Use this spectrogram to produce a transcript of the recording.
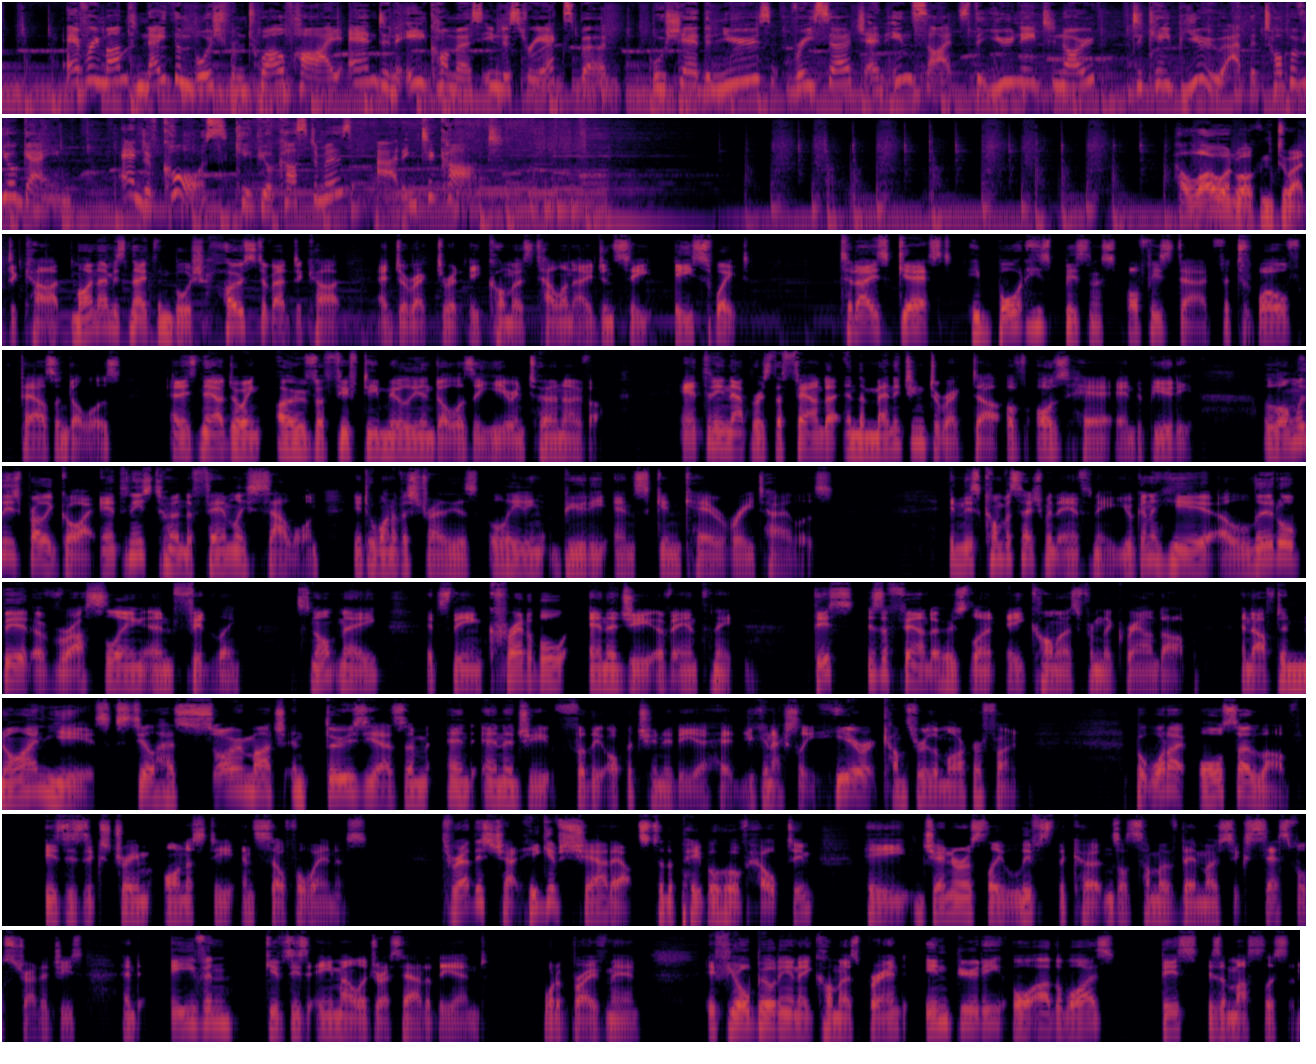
Every month, Nathan Bush from 12 High and an e commerce industry expert will share the news, research, and insights that you need to know to keep you at the top of your game. And of course, keep your customers adding to cart. Hello and welcome to Add to Cart. My name is Nathan Bush, host of Add to Cart and director at e-commerce talent agency eSuite. Today's guest, he bought his business off his dad for $12,000 and is now doing over $50 million a year in turnover. Anthony Napper is the founder and the managing director of Oz Hair and Beauty. Along with his brother Guy, Anthony's turned the family salon into one of Australia's leading beauty and skincare retailers. In this conversation with Anthony, you're going to hear a little bit of rustling and fiddling. It's not me, it's the incredible energy of Anthony. This is a founder who's learnt e commerce from the ground up, and after nine years, still has so much enthusiasm and energy for the opportunity ahead. You can actually hear it come through the microphone. But what I also love is his extreme honesty and self awareness. Throughout this chat, he gives shout outs to the people who have helped him he generously lifts the curtains on some of their most successful strategies and even gives his email address out at the end. What a brave man. If you're building an e commerce brand in beauty or otherwise, this is a must listen.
